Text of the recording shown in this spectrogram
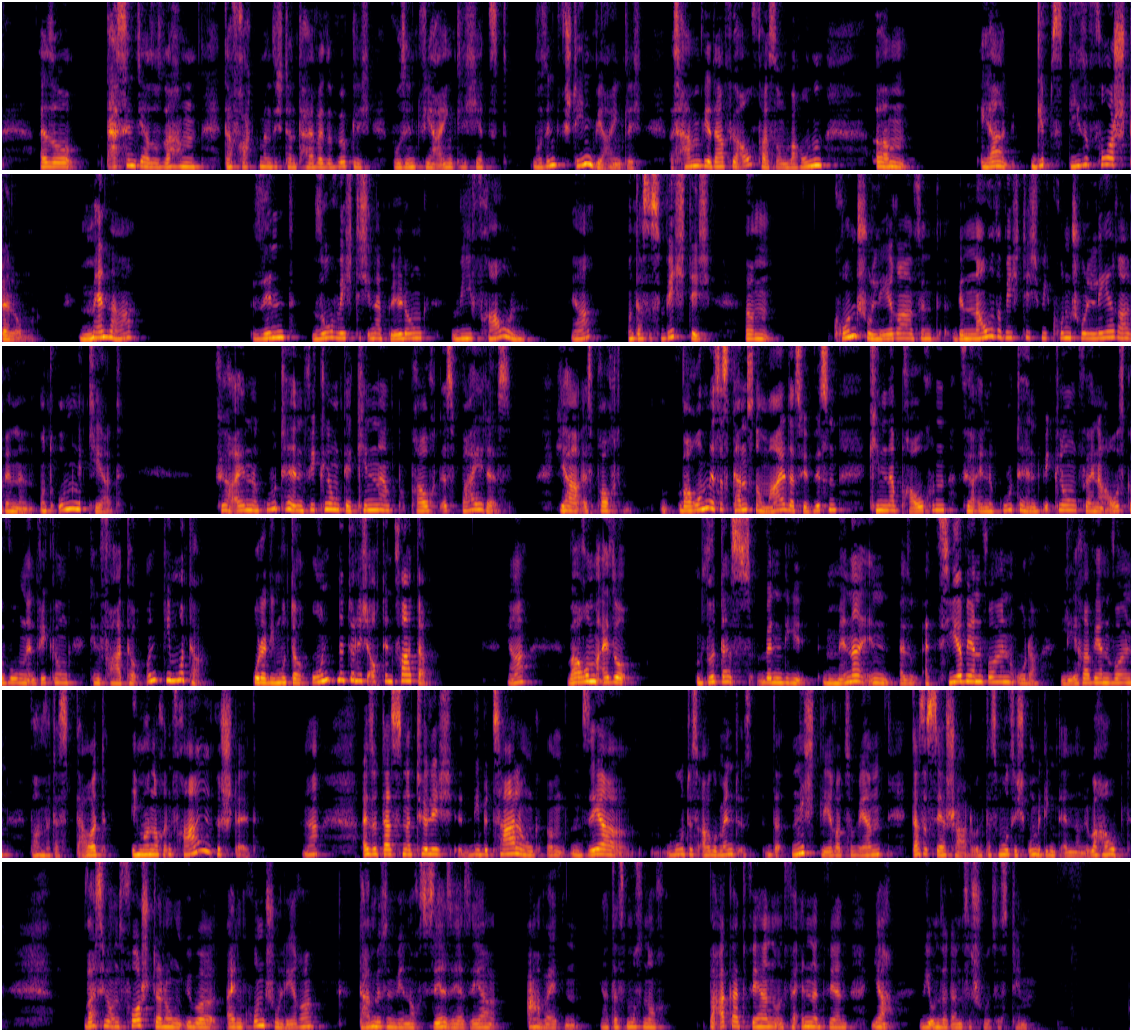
Also das sind ja so Sachen, da fragt man sich dann teilweise wirklich, wo sind wir eigentlich jetzt wo sind, stehen wir eigentlich? Was haben wir da für Auffassungen? Warum ähm, ja, gibt's diese Vorstellung? Männer sind so wichtig in der Bildung wie Frauen, ja, und das ist wichtig. Ähm, Grundschullehrer sind genauso wichtig wie Grundschullehrerinnen und umgekehrt. Für eine gute Entwicklung der Kinder braucht es beides. Ja, es braucht, warum ist es ganz normal, dass wir wissen, Kinder brauchen für eine gute Entwicklung, für eine ausgewogene Entwicklung den Vater und die Mutter. Oder die Mutter und natürlich auch den Vater. Ja, warum also wird das, wenn die Männer in, also Erzieher werden wollen oder Lehrer werden wollen, warum wird das dort immer noch in Frage gestellt. Ja, also dass natürlich die Bezahlung ähm, ein sehr gutes Argument ist, nicht Lehrer zu werden, das ist sehr schade und das muss sich unbedingt ändern, überhaupt. was wir uns Vorstellungen über einen Grundschullehrer, da müssen wir noch sehr, sehr, sehr arbeiten. Ja, das muss noch beackert werden und verändert werden. Ja, wie unser ganzes Schulsystem.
